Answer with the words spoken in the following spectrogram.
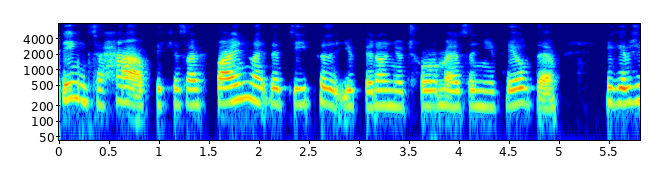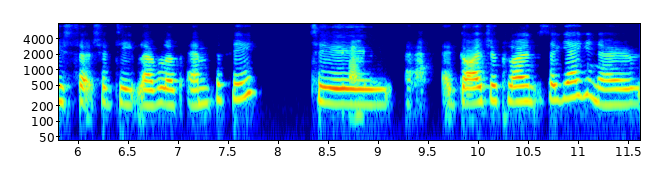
thing to have because I find like the deeper that you've been on your traumas and you've healed them, it gives you such a deep level of empathy to guide your clients. So yeah, you know,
